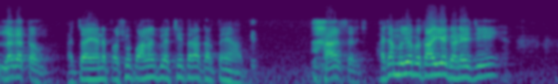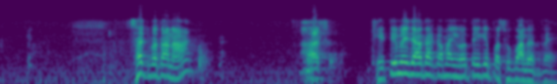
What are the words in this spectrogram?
लगाता हूँ। अच्छा यानी पशुपालन भी अच्छी तरह करते हैं आप? हाँ सर जी। अच्छा मुझे बताइए गणेश जी सच बताना हाँ सर। खेती में ज़्यादा कमाई होती है कि पशुपालन में?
